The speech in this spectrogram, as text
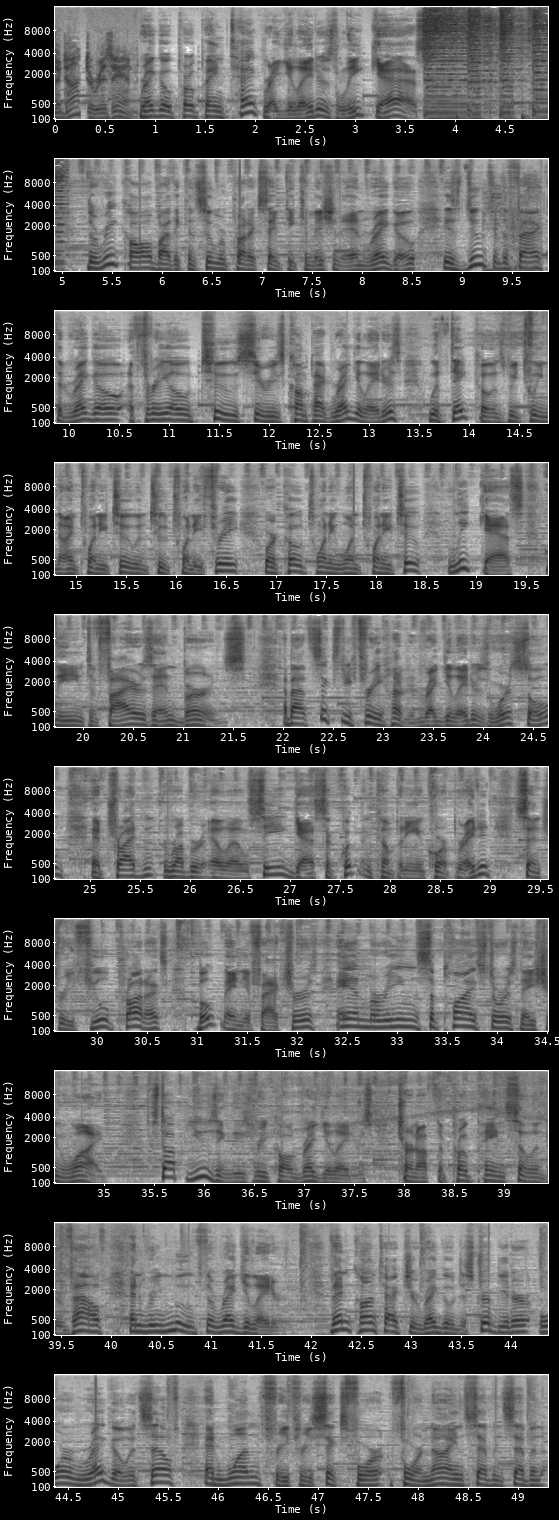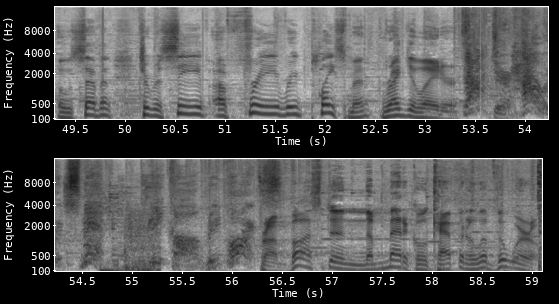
The doctor is in. Rego propane tank regulators leak gas. The recall by the Consumer Product Safety Commission and Rego is due to the fact that Rego 302 series compact regulators with date codes between 922 and 223 or code 2122 leak gas, leading to fires and burns. About 6,300 regulators were sold at Trident Rubber LLC, Gas Equipment Company Incorporated, Century Fuel Products, boat manufacturers, and marine supply stores nationwide. Stop using these recalled regulators. Turn off the propane cylinder valve and remove the regulator. Then contact your Rego distributor or Rego itself at 1 336 449 7707 to receive a free replacement regulator. Dr. Howard Smith, Recall Report. From Boston, the medical capital of the world.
